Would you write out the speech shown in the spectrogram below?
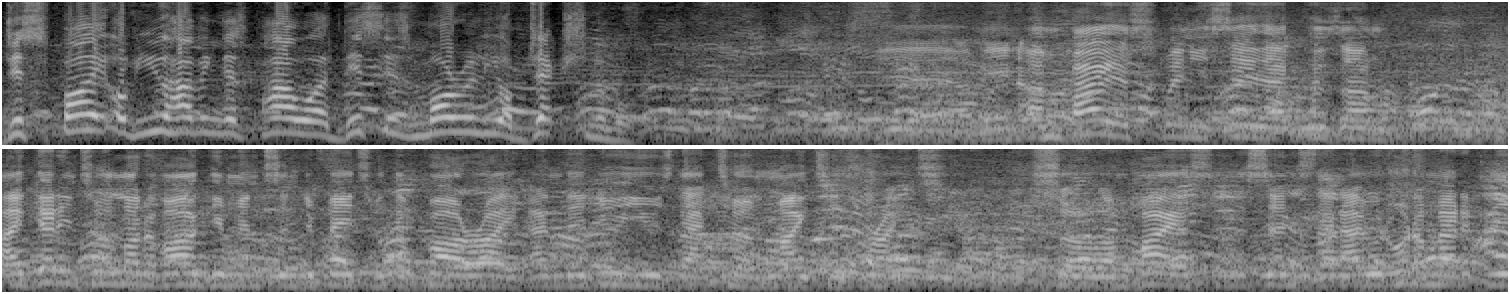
despite of you having this power, this is morally objectionable. Mean, I'm biased when you say that because um, I get into a lot of arguments and debates with the far right, and they do use that term, might is right. So I'm biased in the sense that I would automatically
